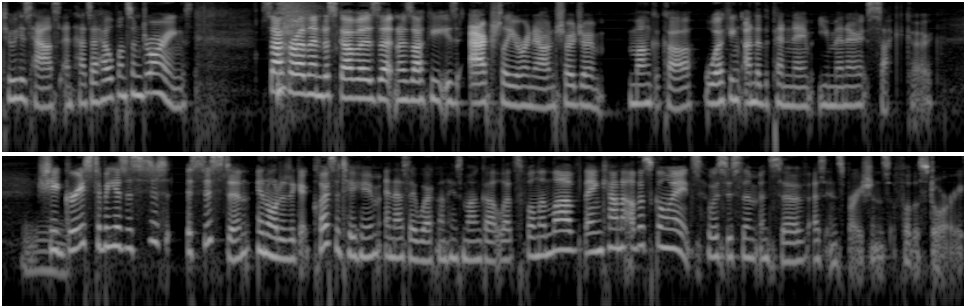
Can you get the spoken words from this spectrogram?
to his house and has her help on some drawings. Sakura then discovers that Nozaki is actually a renowned shoujo mangaka working under the pen name Yumeno Sakiko. She agrees to be his assis- assistant in order to get closer to him, and as they work on his manga Let's Fall in Love, they encounter other schoolmates who assist them and serve as inspirations for the story.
